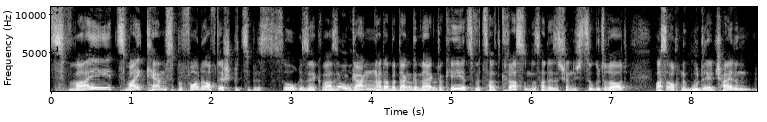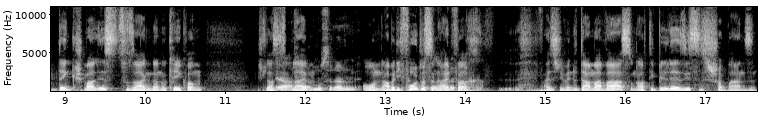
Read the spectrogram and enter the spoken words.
zwei, zwei Camps, bevor du auf der Spitze bist. So hoch ist er quasi Oh. gegangen, hat aber dann Ja, gemerkt, okay, jetzt wird's halt krass und das hat er sich ja nicht zugetraut. Was auch eine gute Entscheidung, denke ich mal, ist, zu sagen dann, okay, komm, ich lasse Ja, es bleiben. musst du dann. Und, aber die Fotos sind Also einfach, weiß ich nicht, wenn du da mal warst und auch die Bilder siehst, ist schon Wahnsinn.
